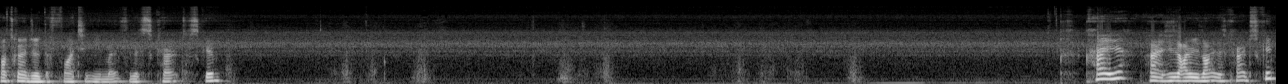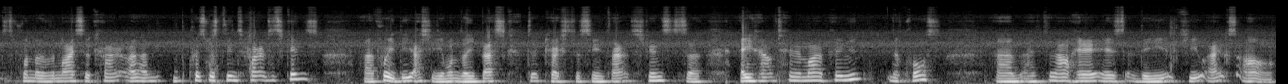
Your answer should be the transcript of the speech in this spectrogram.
I was going to do the fighting emote for this character skin. Actually I really like this character skin. It's one of the nicer um, Christmas themed character skins. Uh, probably the, actually one of the best Christmas themed character skins. It's a 8 out of 10 in my opinion, of course. Um, and now here is the QXR.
